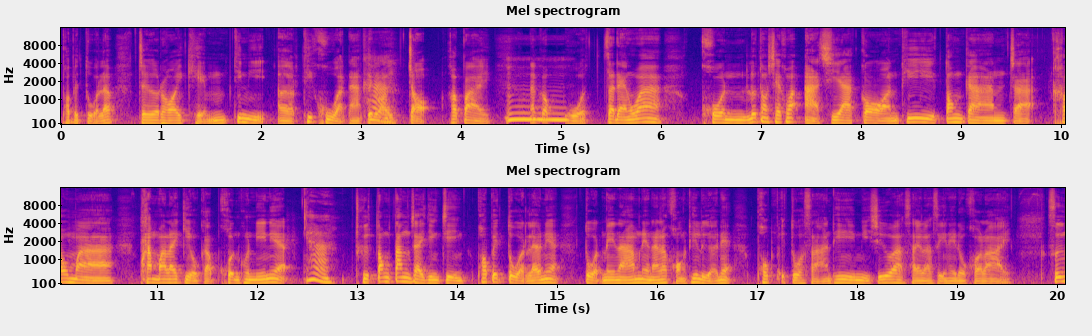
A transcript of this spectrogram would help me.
พอไปตรวจแล้วเจอรอยเข็มที่มีเอ่อที่ขวดนะเป็นรอยเจาะเข้าไป แล้วก็โอ้โหแสดงว่าคนหรู้ต้องใช้คำว่าอาชญากรที่ต้องการจะเข้ามาทำอะไรเกี่ยวกับคนคนนี้เนี่ย ค่ะคือต้องตั้งใจจริงๆเพราะไปตรวจแล้วเนี่ยตรวจในน้ำเนี่ยนะแล้วของที่เหลือเนี่ยพบไอตัวสารที่มีชื่อว่าไซลาซีนไฮโดรคลอไรด์ซึ่ง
